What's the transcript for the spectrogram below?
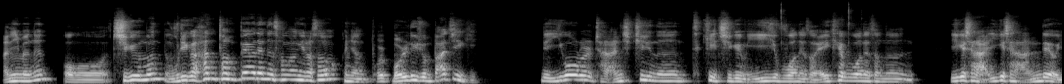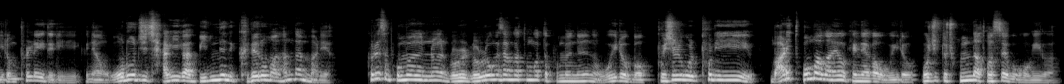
아니면은, 어, 지금은 우리가 한 턴 빼야 되는 상황이라서 그냥 멀- 멀리 좀 빠지기. 근데 이거를 잘 안 지키는, 특히 지금 이 부원에서, AK 부원에서는 이게 잘, 이게 잘 안 돼요. 이런 플레이들이. 그냥 오로지 자기가 믿는 그대로만 한단 말이야. 그래서 보면은 롤, 롤 영상 같은 것도 보면은 오히려 뭐 부실골 풀이 말이 더 많아요. 걔네가 오히려 고집도 존나 더 세고 거기가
